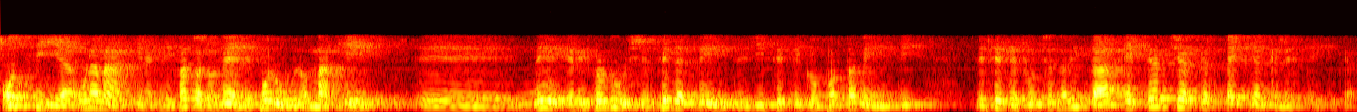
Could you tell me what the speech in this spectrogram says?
ossia una macchina che di fatto non è 1 ma che eh, ne riproduce fedelmente gli stessi comportamenti, le stesse funzionalità e per certi aspetti anche l'estetica.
